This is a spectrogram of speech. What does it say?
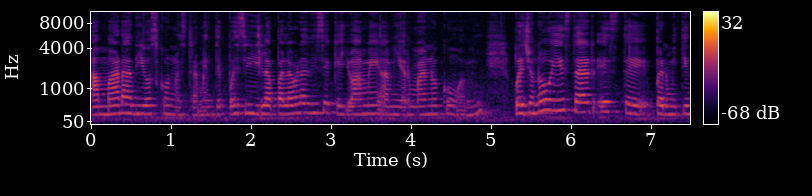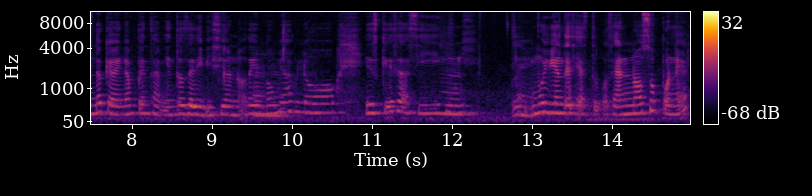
amar a Dios con nuestra mente. Pues si la palabra dice que yo ame a mi hermano como a mí, pues yo no voy a estar este, permitiendo que vengan pensamientos de división, ¿no? De no me habló, es que es así muy bien decías tú, o sea, no suponer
